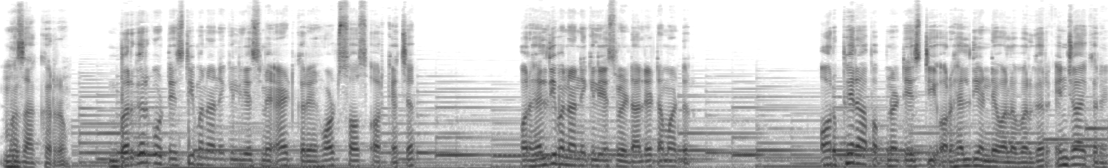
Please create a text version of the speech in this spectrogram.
मज़ाक कर रहा हूँ। बर्गर को टेस्टी बनाने के लिए इसमें ऐड करें हॉट सॉस और केचप और हेल्दी बनाने के लिए इसमें डालें टमाटर। और फिर आप अपना टेस्टी और हेल्दी अंडे वाला बर्गर एंजॉय करें।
